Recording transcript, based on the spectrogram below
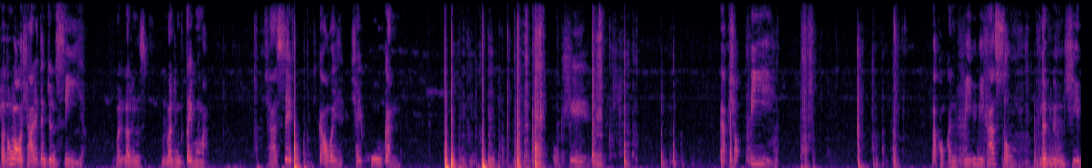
เราต้องรอชาร์จให้เต็มจนสี่อะ มันเราถึงมันถึงเต็มอะ ชาร์จเสร็จก็เอาไว้ใช้คู่กัน โอเค แอปช้อปปี้รับของขวัญฟรีไม่มีค่าส่งเลือกหนึ่งชิ้น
